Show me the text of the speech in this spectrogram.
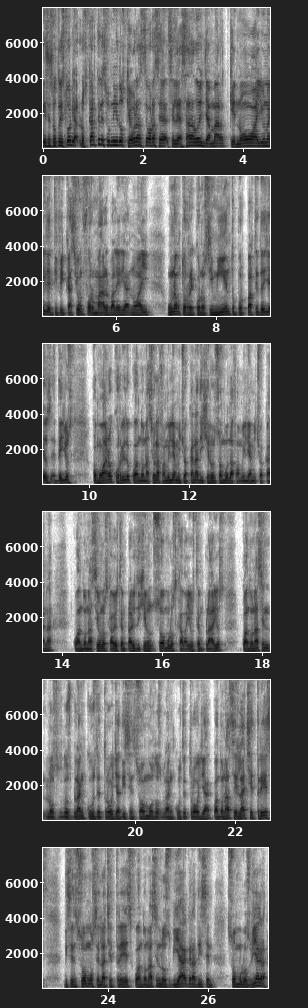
Esa es otra historia. Los cárteles unidos, que ahora, ahora se, les ha dado en llamar que no hay una identificación formal, Valeria, no hay un autorreconocimiento por parte de ellos, de ellos, como han ocurrido cuando nació la familia michoacana, dijeron somos la familia michoacana. Cuando nacieron los caballeros templarios, dijeron somos los caballeros templarios. Cuando nacen los, los blancos de Troya, dicen somos los blancos de Troya. Cuando nace el H3, dicen somos el H3. Cuando nacen los Viagra, dicen somos los Viagra.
